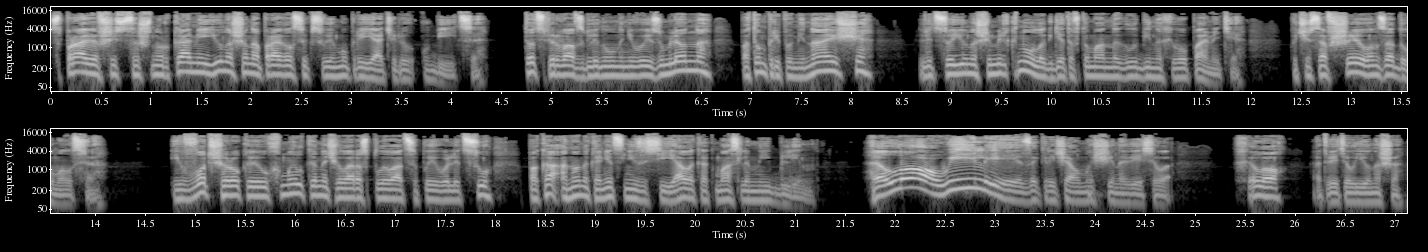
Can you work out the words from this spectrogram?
Справившись со шнурками, юноша направился к своему приятелю, убийце. Тот сперва взглянул на него изумленно, потом припоминающе. Лицо юноши мелькнуло где-то в туманных глубинах его памяти. Почесав шею, он задумался. И вот широкая ухмылка начала расплываться по его лицу, пока оно, наконец, не засияло, как масляный блин. «Хелло, Уилли!» — закричал мужчина весело. «Хелло!» — ответил юноша.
